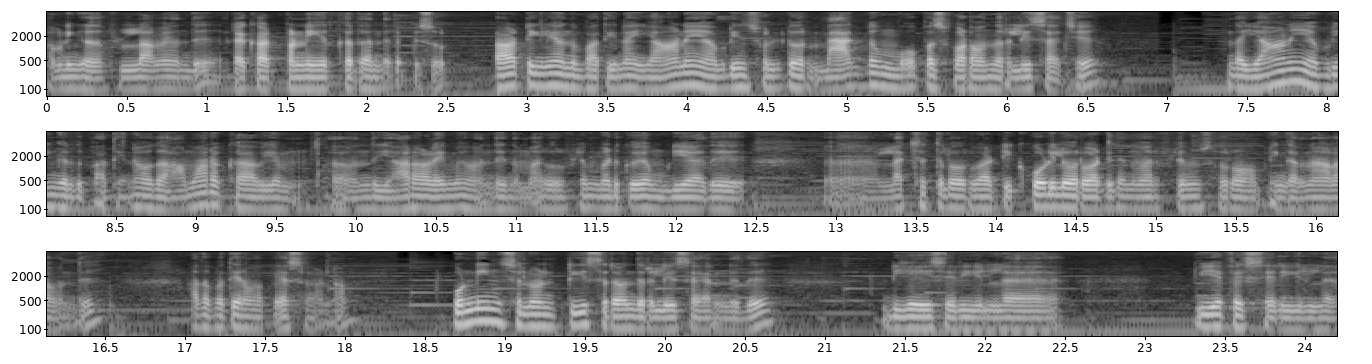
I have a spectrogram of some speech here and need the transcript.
அப்படிங்கிறத ஃபுல்லாமே வந்து ரெக்கார்ட் பண்ணி இருக்கிறது அந்த எபிசோட் ஸ்டார்டிங்லேயே வந்து பார்த்திங்கன்னா யானை அப்படின்னு சொல்லிட்டு ஒரு மேக்டம் ஓப்பஸ் படம் வந்து ரிலீஸ் ஆச்சு. அந்த யானை அப்படிங்கிறது பார்த்திங்கன்னா ஒரு அமர காவியம். அதை வந்து யாராலையுமே வந்து இந்த மாதிரி ஒரு ஃபிலிம் எடுக்கவே முடியாது. லட்சத்தில் ஒரு வாட்டி கோடியில் ஒரு வாட்டி தான் இந்த மாதிரி ஃபிலிம்ஸ் வரும் அப்படிங்கிறதுனால வந்து அதை பற்றி நம்ம பேச வேண்டாம். பொன்னியின் செல்வன் டீசர் வந்து ரிலீஸ் ஆகிருந்தது டிஐ சரியில்லை விஎஃப்எக்ஸ் சரியில்லை.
